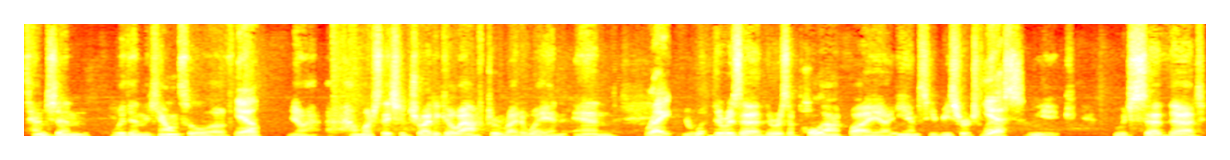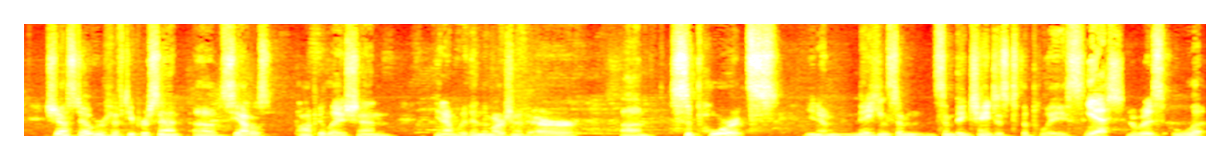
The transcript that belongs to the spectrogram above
tension within the council of Yeah. You know how much they should try to go after right away and and Right. you know, there was a there was a poll out by uh, EMC Research last Yes. week, which said that just over fifty percent of Seattle's population, you know, within the margin of error, um, supports you know making some some big changes to the police. Yes. There was le-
